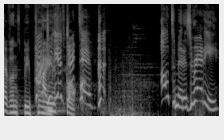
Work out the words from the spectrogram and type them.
heavens be praised. Capture the objective! Uh, ultimate is ready!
